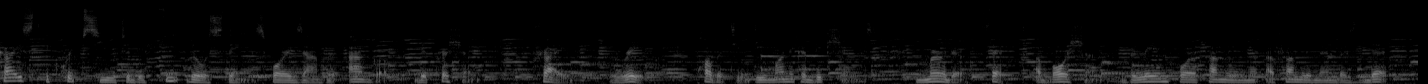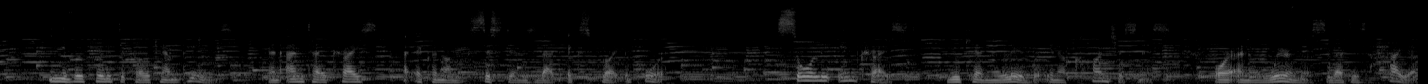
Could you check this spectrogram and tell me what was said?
Christ equips you to defeat those things, for example, anger, depression, pride, rape, poverty, demonic addictions, murder, theft, abortion, blame for a family, a family member's death, evil political campaigns, and antichrist economic systems that exploit the poor. Solely in Christ, you can live in a consciousness or an awareness that is higher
